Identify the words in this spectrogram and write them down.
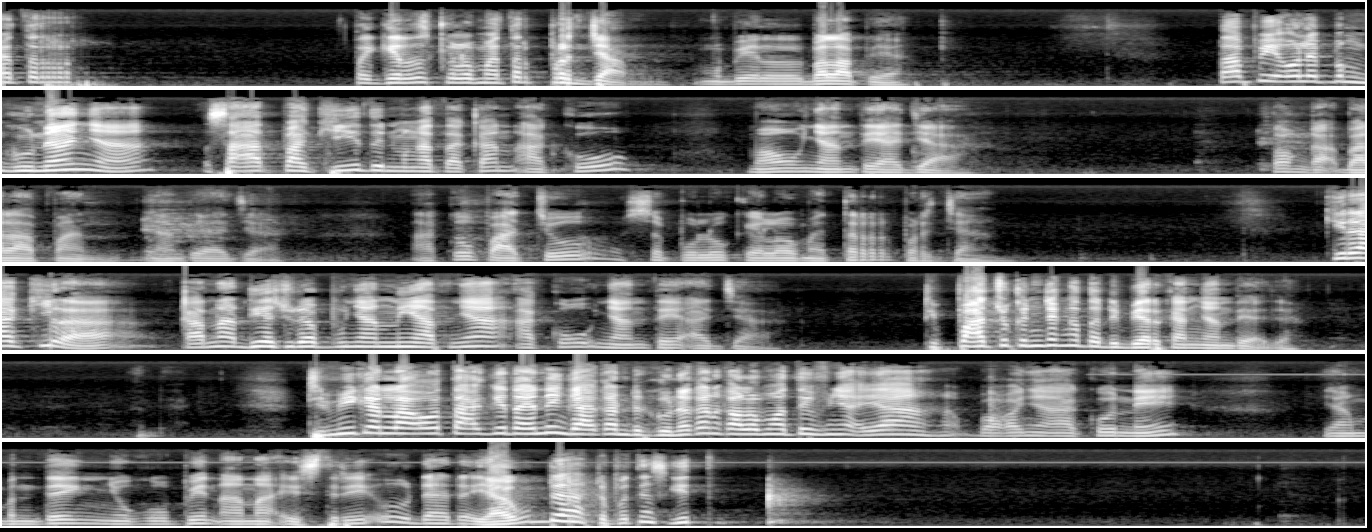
300 km per jam mobil balap ya. Tapi oleh penggunanya saat pagi itu mengatakan aku mau nyantai aja. Toh nggak balapan, nyantai aja. Aku pacu 10 km per jam. Kira-kira karena dia sudah punya niatnya aku nyantai aja. Dipacu kencang atau dibiarkan nyantai aja? Demikianlah otak kita ini nggak akan digunakan kalau motifnya ya pokoknya aku nih yang penting nyukupin anak istri udah ya udah dapatnya segitu.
